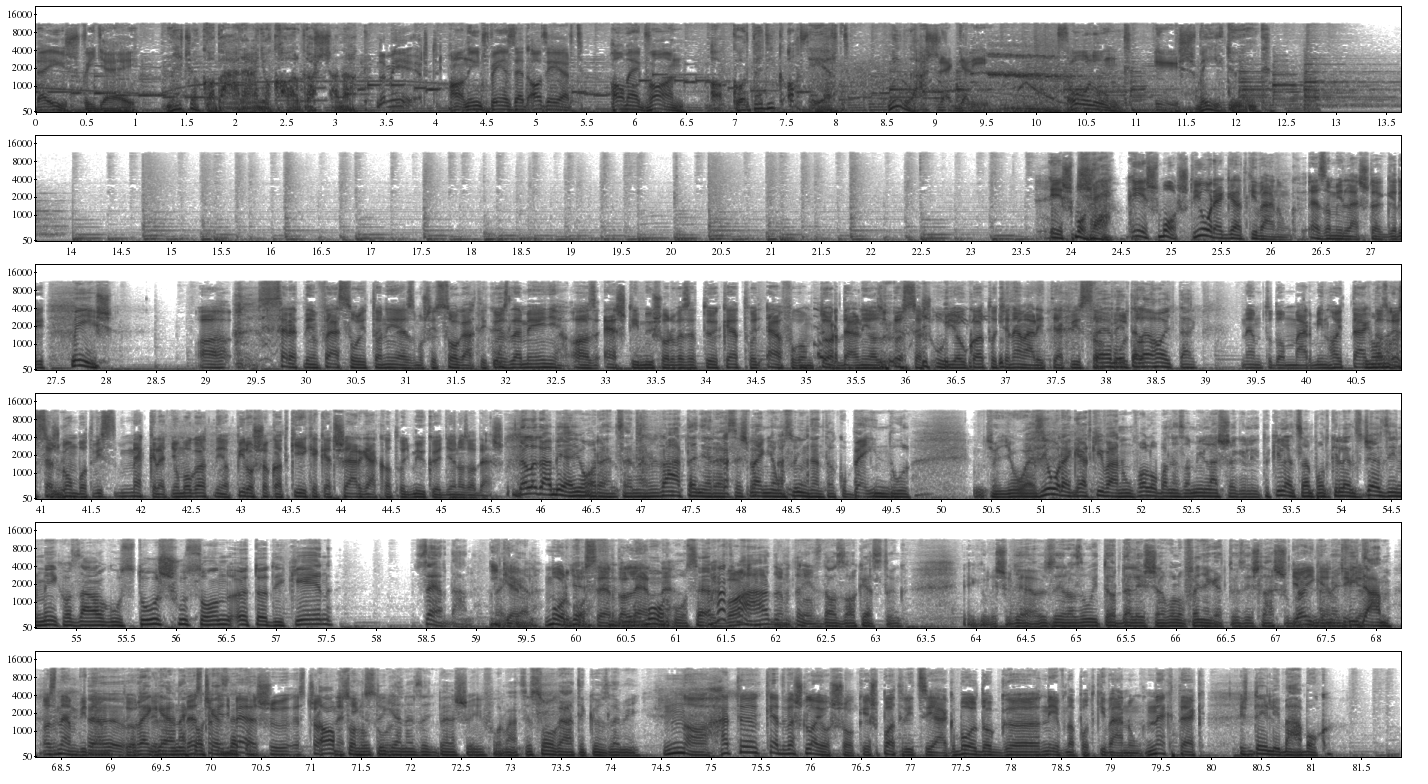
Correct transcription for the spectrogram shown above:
De is figyelj, ne csak a bárányok hallgassanak. De miért? Ha nincs pénzed azért, ha megvan, akkor pedig azért. Millás reggeli. Szólunk és védünk. És most, Check. és most, jó reggelt kívánunk, ez a Millás reggeli. Mi is? A, szeretném felszólítani, ez most egy szolgálati közlemény, az esti műsorvezetőket, hogy el fogom tördelni az összes ujjukat, hogyha nem állítják vissza a pultot. hagyták. Nem tudom már min hagyták, de az összes gombot visz, meg kellett nyomogatni, a pirosakat, kékeket, sárgákat, hogy működjön az adás. De legalább ilyen jó a rendszer, mert rátenyeresz és megnyomsz mindent, akkor beindul. Úgyhogy jó ez. Jó reggelt kívánunk valóban ez a millás reggel itt a 90.9 Jazzin méghozzá augusztus 25-én Szerdán Igen, reggel. morgó Ugye? szerda lenne. Morgó szerda. Hát van? már, hát Nem tudom. nézd, azzal kezdtünk. Végül is ugye azért az új tördeléssel való fenyegetőzés lássuk, Ja, be, igen, nem egy igen. vidám Az nem vidám történet. reggelnek De ez a csak egy kezdete. belső, ez csak Abszolút, igen, ez egy belső információ, szolgálati közlemény. Na, hát kedves Lajosok és Patriciák, boldog névnapot kívánunk nektek. És déli bábok.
